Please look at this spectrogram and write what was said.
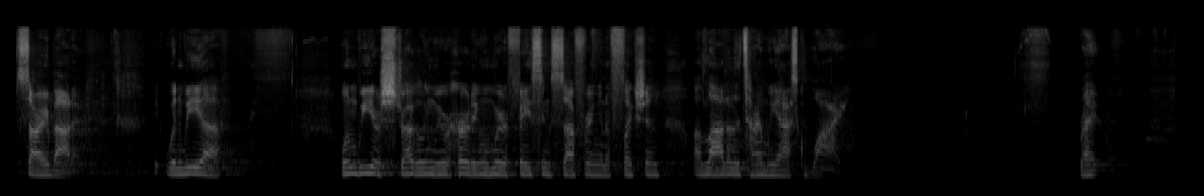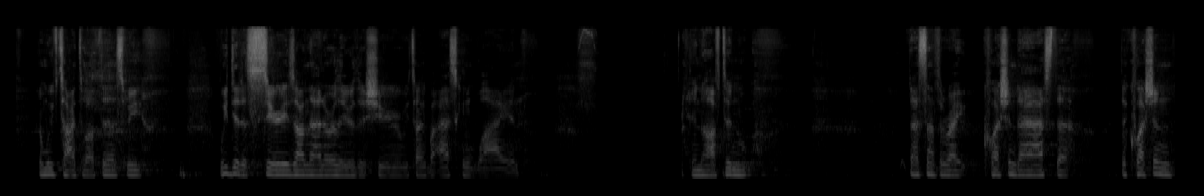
sorry about it. When we, uh, when we are struggling, we are hurting, when we're facing suffering and affliction, a lot of the time we ask why. Right? And we've talked about this. We, we did a series on that earlier this year. We talked about asking why. And, and often that's not the right question to ask. The, the question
